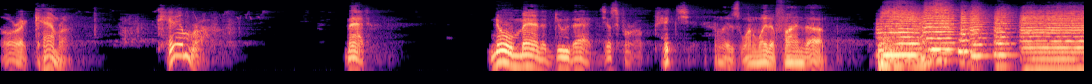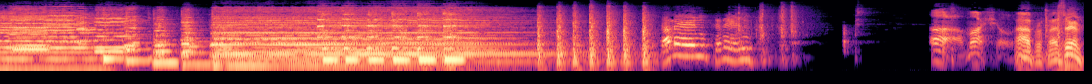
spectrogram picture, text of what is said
Or a camera. Camera? Matt, no man would do that just for a picture. Well, there's one way to find out. Come in, come in. Ah, Marshal. Ah, Professor.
